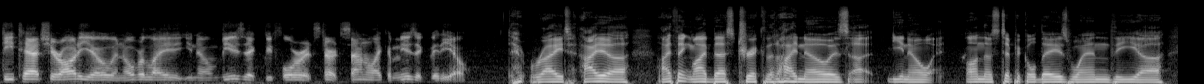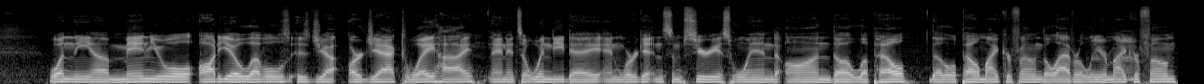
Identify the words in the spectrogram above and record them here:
detach your audio and overlay, you know, music before it starts sounding like a music video. Right. I uh I think my best trick that I know is uh you know on those typical days when the uh when the uh, manual audio levels is ja- are jacked way high and it's a windy day and we're getting some serious wind on the lapel, the lapel microphone, the lavalier microphone.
